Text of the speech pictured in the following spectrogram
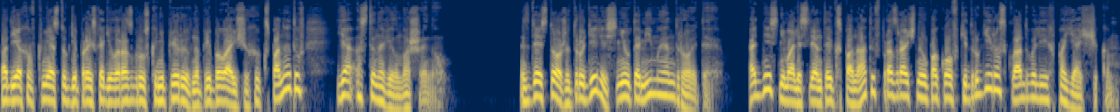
Подъехав к месту, где происходила разгрузка непрерывно прибывающих экспонатов, я остановил машину. Здесь тоже трудились неутомимые андроиды. Одни снимали с ленты экспонаты в прозрачной упаковке, другие раскладывали их по ящикам.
